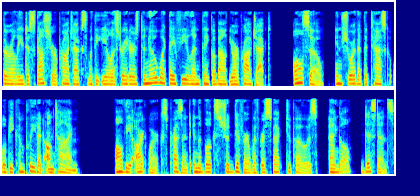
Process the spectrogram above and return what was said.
Thoroughly discuss your projects with the illustrators to know what they feel and think about your project. Also, ensure that the task will be completed on time. All the artworks present in the books should differ with respect to pose, angle, distance,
